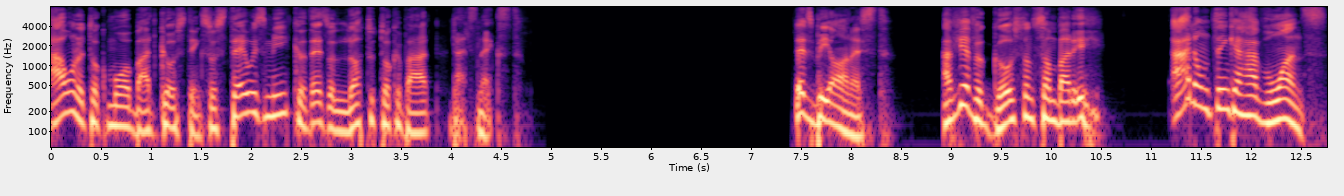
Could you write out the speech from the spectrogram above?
I want to talk more about ghosting, so stay with me because there's a lot to talk about. That's next. Let's be honest. Have you ever ghosted on somebody? I don't think I have once,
